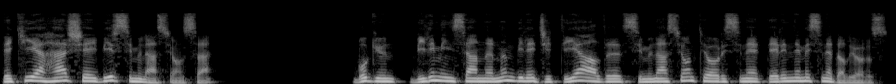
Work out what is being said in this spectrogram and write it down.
Peki ya her şey bir simülasyonsa? Bugün, bilim insanlarının bile ciddiye aldığı simülasyon teorisine derinlemesine dalıyoruz.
